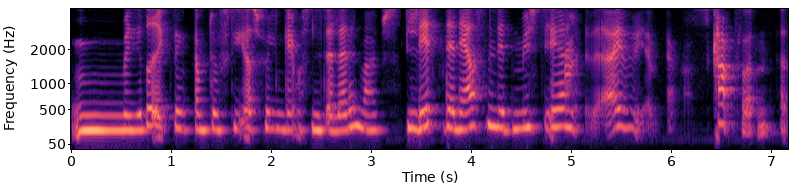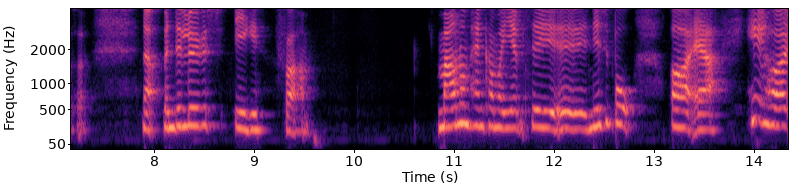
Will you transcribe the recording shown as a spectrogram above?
Men jeg ved ikke, om det var fordi, jeg selvfølgelig gav mig sådan lidt Aladdin-vibes. Lidt, den er jo sådan lidt mystisk. Ja. Ej, jeg er skræmt for den. Altså. Nå, men det lykkes ikke for ham. Magnum han kommer hjem til øh, Nissebo og er helt høj,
